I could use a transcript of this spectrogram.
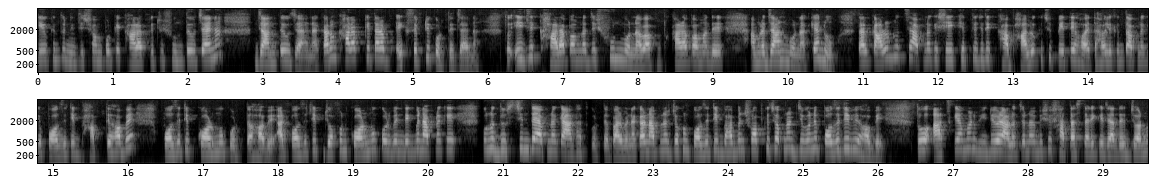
কেউ কিন্তু নিজের সম্পর্কে খারাপ কিছু শুনতেও চায় না, জানতেও চায় না। কারণ খারাপকে তারা একসেপ্টই করতে চায় না। তো এই যে খারাপ আমরা যে শুনব না বা খারাপ আমাদের, আমরা জানব না কেন? তার কারণ হচ্ছে আপনাকে সেই ক্ষেত্রে যদি ভালো কিছু পেতে হয়, তাহলে কিন্তু আপনাকে পজিটিভ ভাবতে হবে পজিটিভ কর্ম করতে হবে। আর পজিটিভ যখন কর্ম করবেন, দেখবেন আপনাকে কোনো দুশ্চিন্তায় আপনাকে আঘাত করতে পারবে না। কারণ আপনার যখন পজিটিভ ভাববেন সব কিছু আপনার জীবনে পজিটিভ পজিটিভই হবে। তো আজকে আমার ভিডিওর আলোচনার বিষয় সাতাশ তারিখে যাদের জন্ম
